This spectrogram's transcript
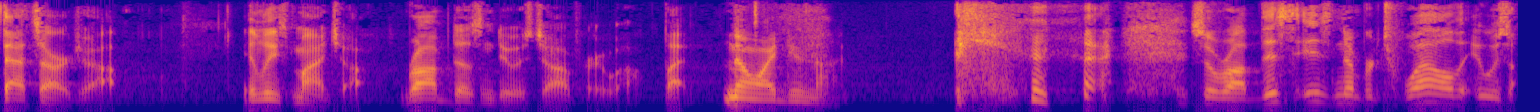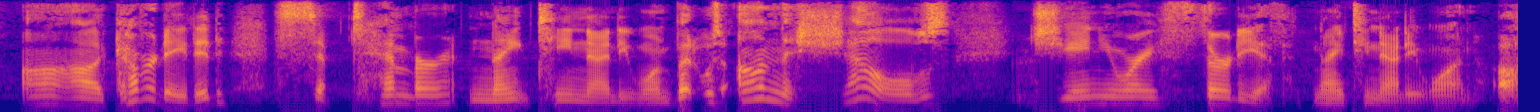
that's our job. At least my job. Rob doesn't do his job very well, but. No, I do not. so, Rob, this is number 12. It was uh, cover dated September 1991, but it was on the shelves January 30th, 1991. Oh,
